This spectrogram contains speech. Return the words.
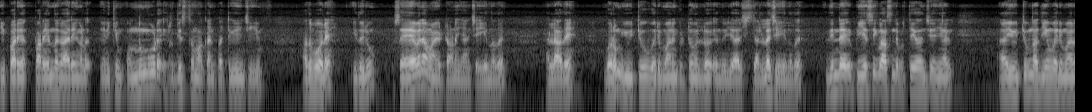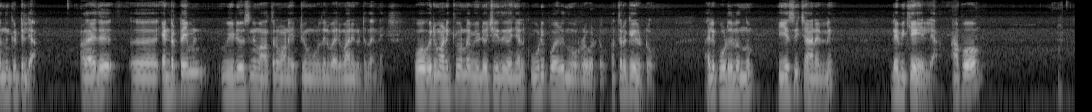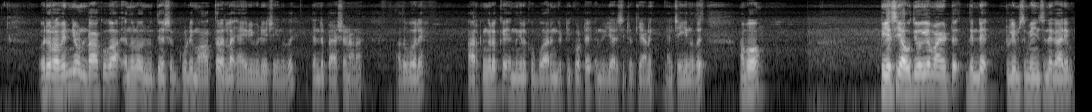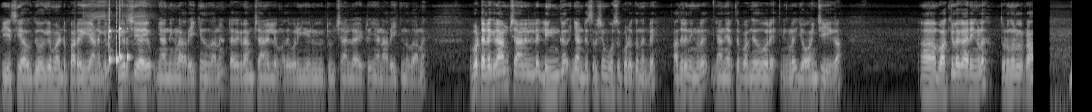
ഈ പറയ പറയുന്ന കാര്യങ്ങൾ എനിക്കും ഒന്നും കൂടെ ഹൃദ്യസ്ഥമാക്കാൻ പറ്റുകയും ചെയ്യും. അതുപോലെ ഇതൊരു സേവനമായിട്ടാണ് ഞാൻ ചെയ്യുന്നത്. അല്ലാതെ വെറും യൂട്യൂബ് വരുമാനം കിട്ടുമല്ലോ എന്ന് വിചാരിച്ചിട്ടല്ല ചെയ്യുന്നത്. ഇതിന്റെ പി എസ് സി ക്ലാസ്സിന്റെ പ്രത്യേകത എന്ന് വെച്ച് കഴിഞ്ഞാൽ യൂട്യൂബിൽ നിന്ന് അധികം വരുമാനമൊന്നും കിട്ടില്ല. അതായത് എന്റർടൈൻമെന്റ് വീഡിയോസിന് മാത്രമാണ് ഏറ്റവും കൂടുതൽ വരുമാനം കിട്ടുന്നത് തന്നെ. ഇപ്പോൾ ഒരു മണിക്കൂറിന്റെ വീഡിയോ ചെയ്ത് കഴിഞ്ഞാൽ കൂടിപ്പോയാൽ നൂറ് രൂപ കിട്ടും. അത്രയ്ക്ക് കിട്ടും. അതിൽ കൂടുതലൊന്നും പി എസ് സി ചാനലിന് ലഭിക്കുകയില്ല. അപ്പോൾ ഒരു റവന്യൂ ഉണ്ടാക്കുക എന്നുള്ള ഒരു ഉദ്ദേശം കൂടി മാത്രമല്ല ഞാൻ ഈ വീഡിയോ ചെയ്യുന്നത് ഇതെന്റെ പാഷനാണ് അതുപോലെ ആർക്കെങ്കിലുമൊക്കെ എന്തെങ്കിലുമൊക്കെ ഉപകാരം കിട്ടിക്കോട്ടെ എന്ന് വിചാരിച്ചിട്ടൊക്കെയാണ് ഞാൻ ചെയ്യുന്നത്. അപ്പോൾ പി എസ് സി ഔദ്യോഗികമായിട്ട് ഇതിന്റെ പ്രിലിംസ് മെയിൻസിന്റെ കാര്യം പി എസ് സി ഔദ്യോഗികമായിട്ട് പറയുകയാണെങ്കിൽ തീർച്ചയായും ഞാൻ നിങ്ങളെ അറിയിക്കുന്നതാണ്. ടെലഗ്രാം ചാനലിലും അതുപോലെ ഈ ഒരു യൂട്യൂബ് ചാനലായിട്ട് ഞാൻ അറിയിക്കുന്നതാണ്. അപ്പോൾ ടെലഗ്രാം ചാനലിന്റെ ലിങ്ക് ഞാൻ ഡിസ്ക്രിപ്ഷൻ ബോക്സിൽ കൊടുക്കുന്നുണ്ട്. അതിൽ നിങ്ങൾ ഞാൻ നേരത്തെ പറഞ്ഞതുപോലെ നിങ്ങൾ ജോയിൻ ചെയ്യുക. ബാക്കിയുള്ള കാര്യങ്ങൾ തുടർന്നുള്ള ക്ലാസ്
